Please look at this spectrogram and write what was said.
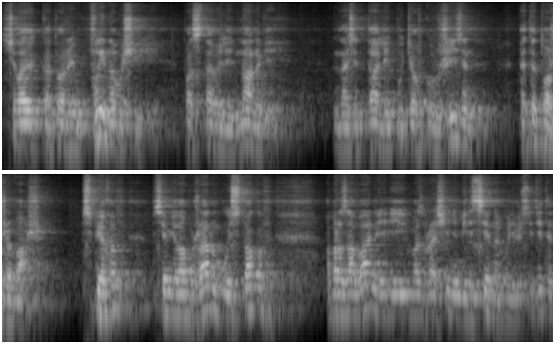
человек, который вы научили, поставили на ноги, значит, дали путевку в жизнь, это тоже ваш. Успехов всем елабужанам у истоков образования и возвращения медицины в университете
